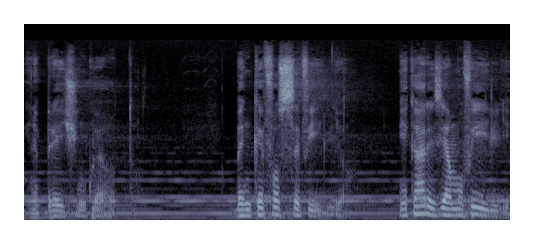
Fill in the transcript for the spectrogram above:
in Ebrei 5:8, benché fosse figlio. Miei cari siamo figli.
